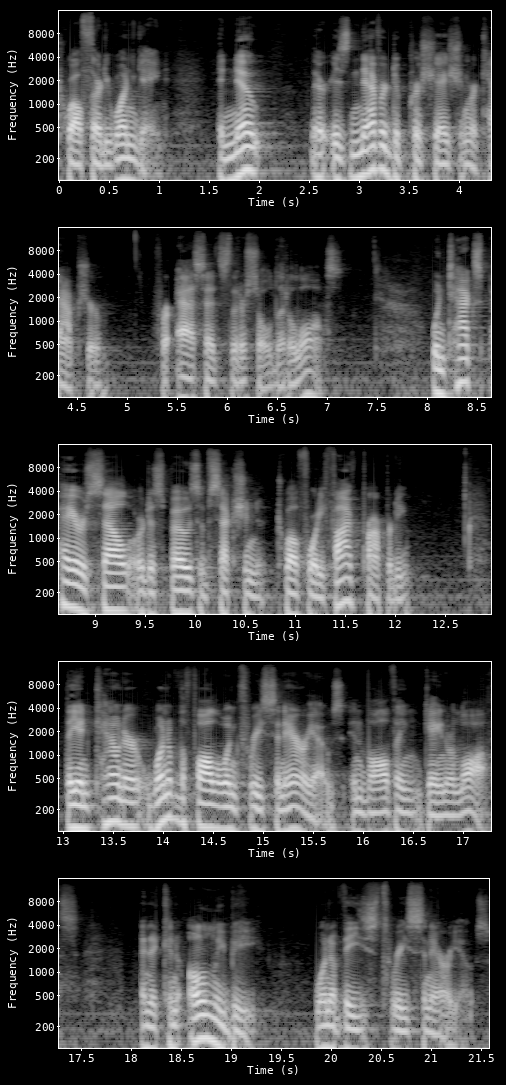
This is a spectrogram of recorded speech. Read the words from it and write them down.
1231 gain. And note, there is never depreciation recapture for assets that are sold at a loss. When taxpayers sell or dispose of Section 1245 property, they encounter one of the following three scenarios involving gain or loss, and it can only be one of these three scenarios.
